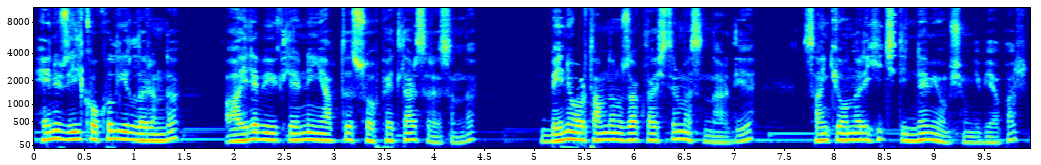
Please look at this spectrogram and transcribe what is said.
Henüz ilkokul yıllarımda aile büyüklerinin yaptığı sohbetler sırasında beni ortamdan uzaklaştırmasınlar diye sanki onları hiç dinlemiyormuşum gibi yapar,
